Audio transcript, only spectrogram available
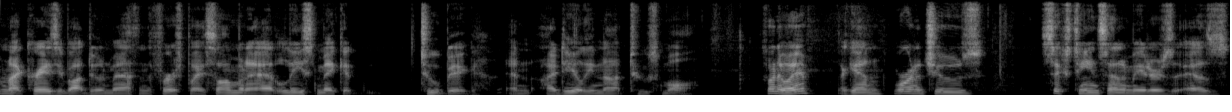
I'm not crazy about doing math in the first place, so I'm going to at least make it too big and ideally not too small. So anyway, again, we're going to choose 16 centimeters as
